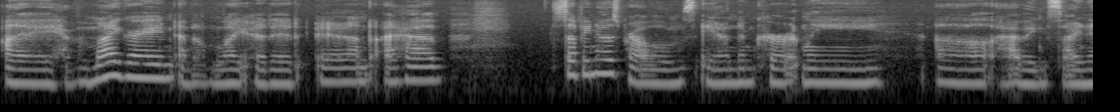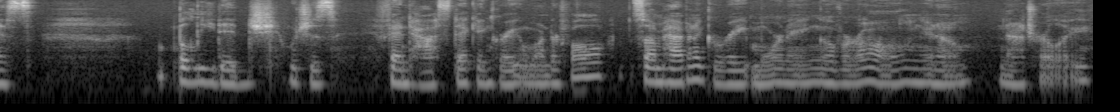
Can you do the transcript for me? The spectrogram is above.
I have a migraine and I'm lightheaded and I have stuffy nose problems and I'm currently uh, having sinus bleedage, which is fantastic and great and wonderful. So I'm having a great morning overall, you know, naturally.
